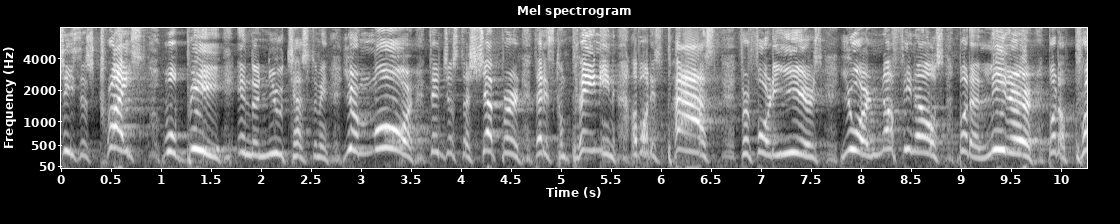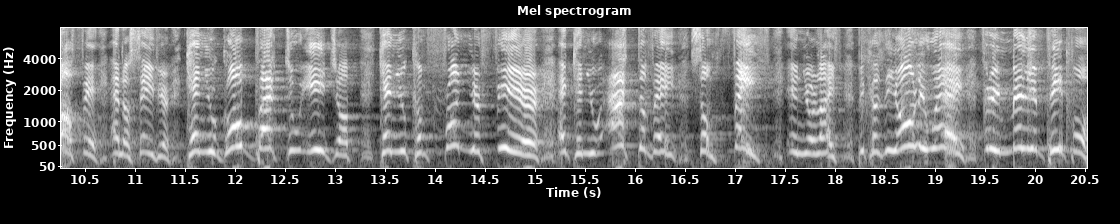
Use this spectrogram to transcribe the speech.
Jesus Christ, will be in the New Testament. You're more than just a shepherd that is complaining about his past for 40 years. You are nothing else but a leader, but a prophet and a savior. Can you go back to Egypt? Can you confront your fear? And can you activate some faith in your life? Because the only way 3 million people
